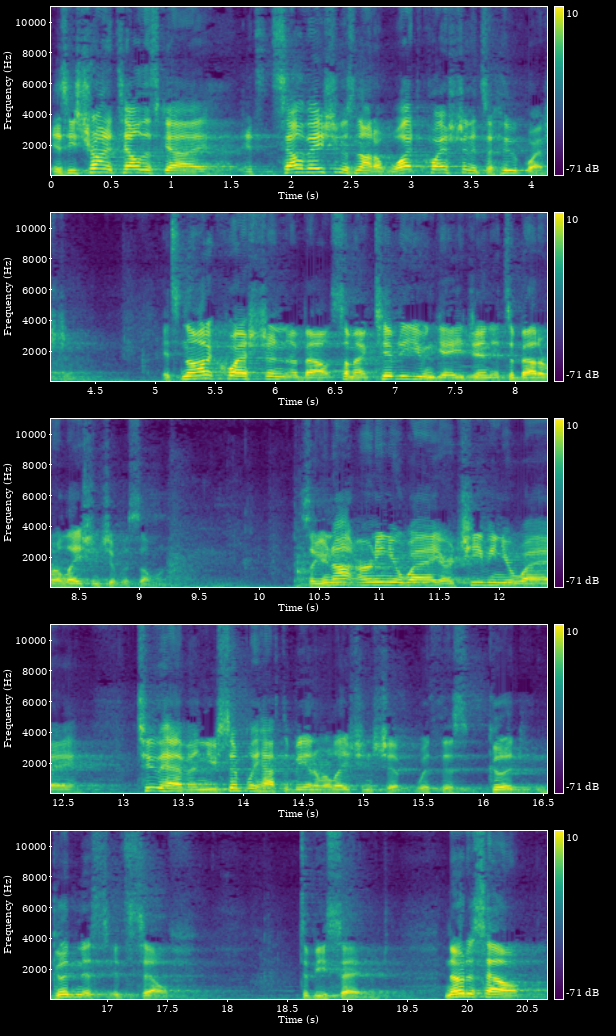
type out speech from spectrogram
is he's trying to tell this guy salvation is not a what question, it's a who question. It's not a question about some activity you engage in, it's about a relationship with someone. So you're not earning your way or achieving your way to heaven. You simply have to be in a relationship with this good goodness itself to be saved. Notice how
